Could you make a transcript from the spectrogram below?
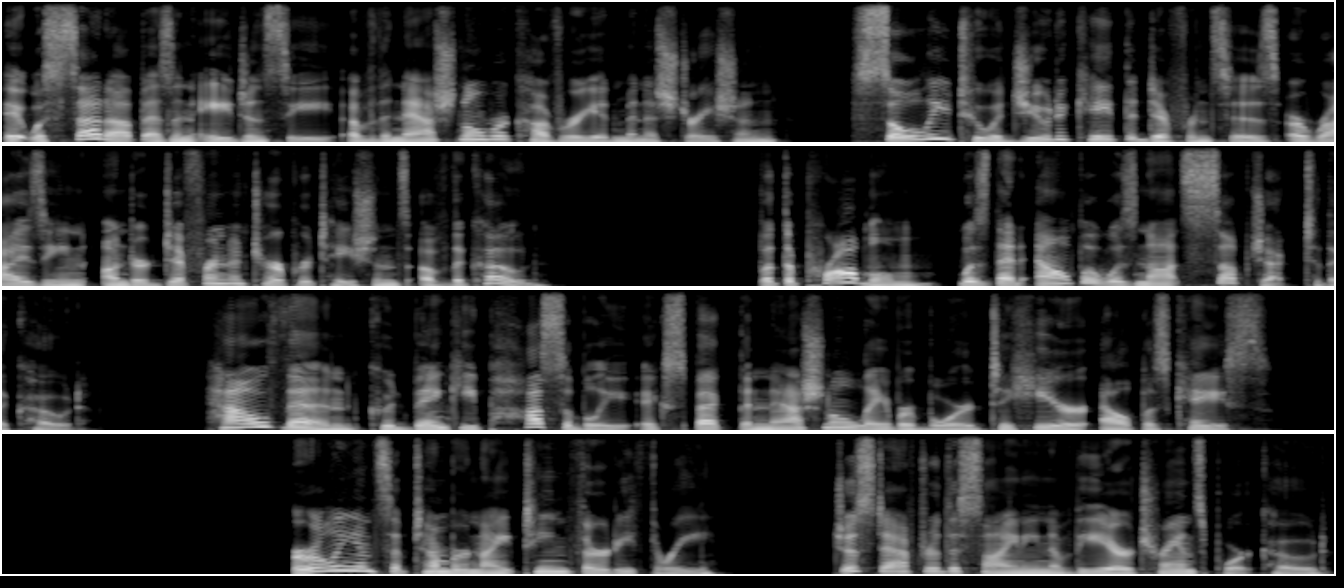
It was set up as an agency of the National Recovery Administration solely to adjudicate the differences arising under different interpretations of the code. But the problem was that ALPA was not subject to the code. How then could Behncke possibly expect the National Labor Board to hear ALPA's case? Early in September 1933, just after the signing of the Air Transport Code,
